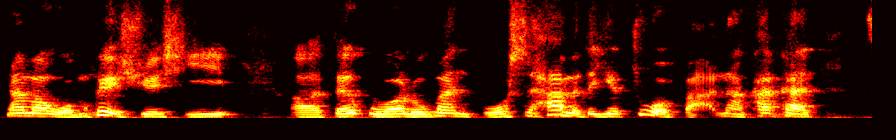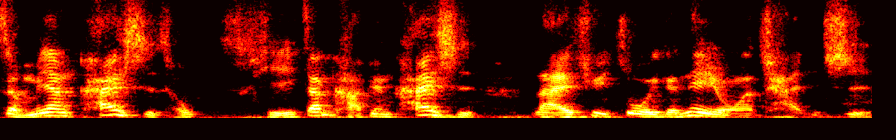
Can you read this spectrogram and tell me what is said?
那么我们可以学习呃德国罗曼博士他们的一些做法，那看看怎么样开始从写一张卡片开始来去做一个内容的阐释。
